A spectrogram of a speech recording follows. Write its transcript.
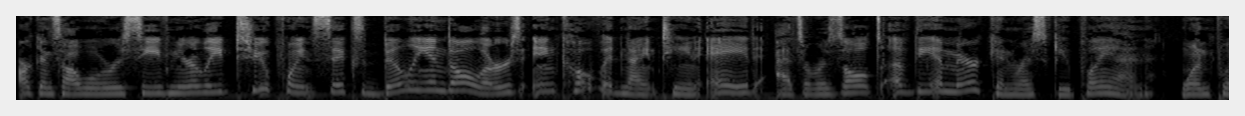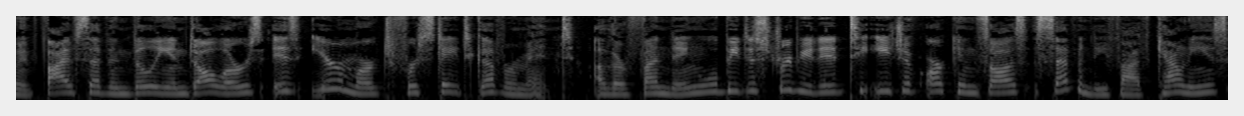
Arkansas will receive nearly $2.6 billion in COVID 19 aid as a result of the American Rescue Plan. $1.57 billion is earmarked for state government. Other funding will be distributed to each of Arkansas's 75 counties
